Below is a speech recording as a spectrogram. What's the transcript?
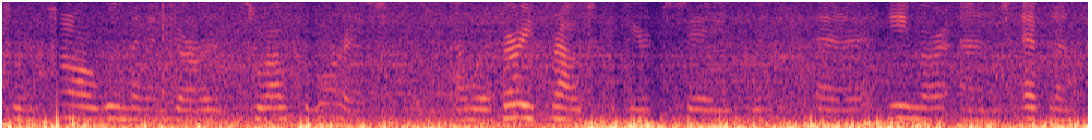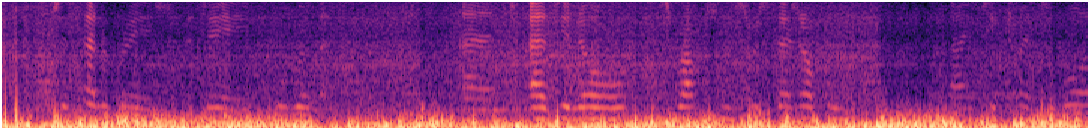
to empower women and girls throughout the world. And we're very proud to be here today with uh, Emer and Evelyn to celebrate a day for women. And as you know, disruptions were set up in 1921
